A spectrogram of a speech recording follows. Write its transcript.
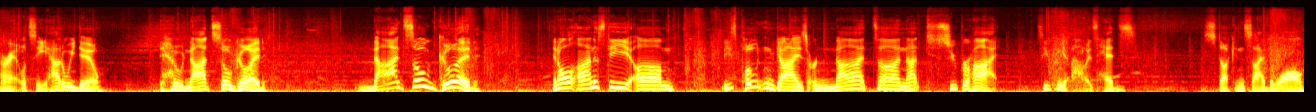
All right, let's see. How do we do? Oh, not so good. Not so good. In all honesty, um, these potent guys are not uh, not super hot. Let's see if we can get... Oh, his head's stuck inside the wall.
